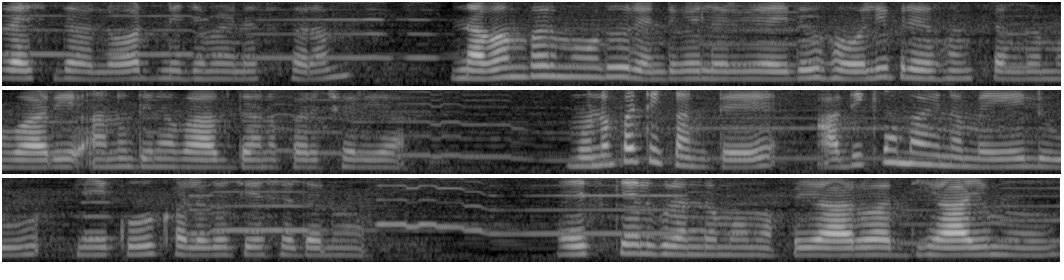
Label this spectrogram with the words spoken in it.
ప్రైస్ ద లార్డ్ నిజమైన స్వరం. నవంబర్ మూడు రెండు వేల ఇరవై ఐదు హోలీ ప్రేహం సంఘం వారి అనుదిన వాగ్దాన పరిచర్య. మునపటి కంటే అధికమైన మేలు మీకు కలుగజేసేదను. ఏస్కేల్ గ్రంథము ముప్పై ఆరో అధ్యాయము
